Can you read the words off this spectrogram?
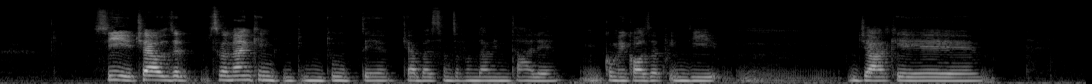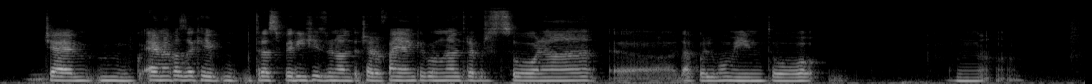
Sì, cioè, secondo me anche in, in tutte, cioè, è abbastanza fondamentale mm, come cosa, quindi mm, già che... Cioè, mm, è una cosa che trasferisci su un'altra, cioè lo fai anche con un'altra persona, eh, da quel momento... mm,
